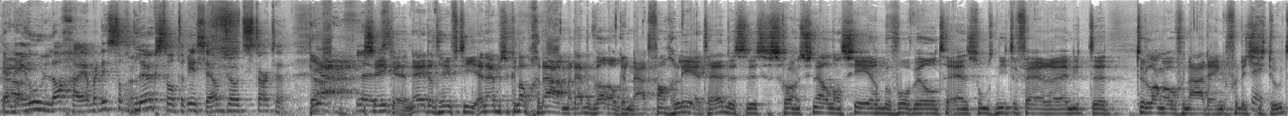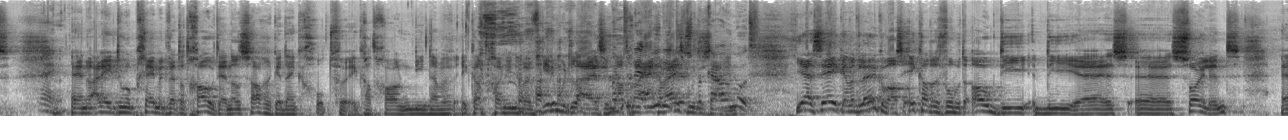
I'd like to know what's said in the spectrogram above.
ja, nee, hoe lachen. Ja, maar dit is toch het leukste wat er is, hè, om zo te starten. Ja, zeker. Nee, dat heeft hij. En dat hebben ze knap gedaan, maar daar heb ik wel ook inderdaad van geleerd. Hè. Dus, dus gewoon snel lanceren bijvoorbeeld. En soms niet te ver, niet te, te lang over nadenken voordat nee. je iets doet. Nee. En alleen toen op een gegeven moment werd dat groot. En dan zag ik en denk god, ik had gewoon niet naar mijn, ik had gewoon niet naar mijn vrienden moeten luisteren. Ik had gewoon eigenwijs moeten zijn. Ja, zeker. Wat leuke was, ik had dus bijvoorbeeld ook die, die uh, uh, Soylent, uh,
